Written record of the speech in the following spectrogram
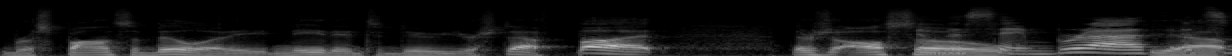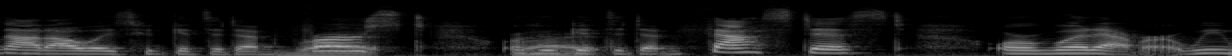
responsibility needed to do your stuff, but there's also in the same breath Yep. it's not always who gets it done Right, first or who gets it done fastest or whatever. We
